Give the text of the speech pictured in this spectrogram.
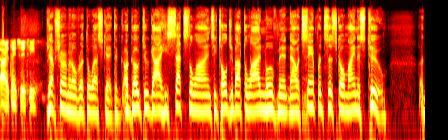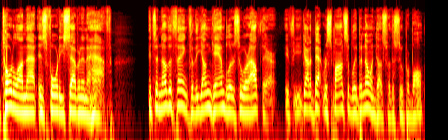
All right, thanks, JT. Jeff Sherman over at the Westgate, the, a go-to guy. He sets the lines. He told you about the line movement. Now it's San Francisco minus two. A total on that is 47 and a half. It's another thing for the young gamblers who are out there. If you got to bet responsibly, but no one does for the Super Bowl.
